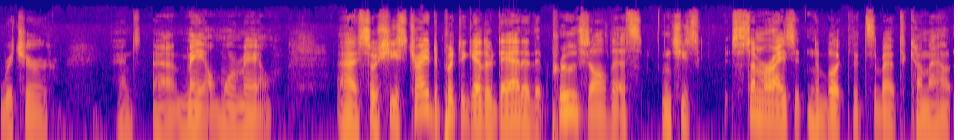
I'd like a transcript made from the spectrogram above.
richer and uh, male, more male. Uh, so she's tried to put together data that proves all this, and she's summarized it in the book that's about to come out.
